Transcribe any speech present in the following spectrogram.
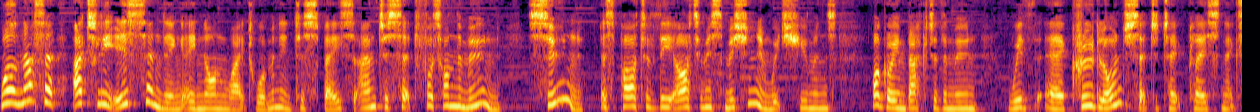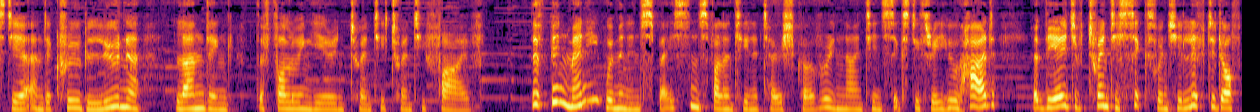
Well, NASA actually is sending a non white woman into space and to set foot on the moon soon as part of the Artemis mission, in which humans are going back to the moon with a crewed launch set to take place next year and a crewed lunar landing the following year in 2025. There have been many women in space since Valentina Tereshkova in 1963 who had, at the age of 26 when she lifted off,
